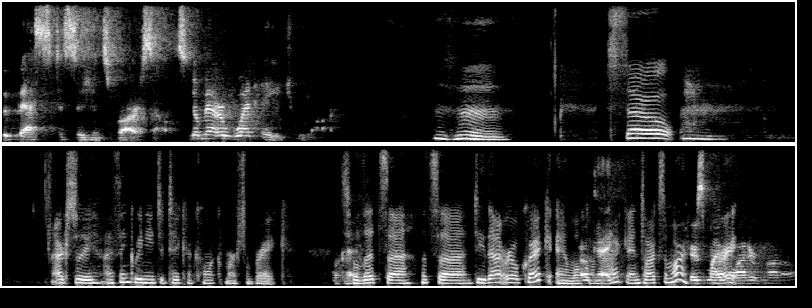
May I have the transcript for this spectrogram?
the best decisions for ourselves, no matter what age we are. Hmm. So, actually, I think we need to take a commercial break. Okay. So let's uh let's uh do that real quick, and we'll okay. come back and talk some more. Here's my right. water bottle.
